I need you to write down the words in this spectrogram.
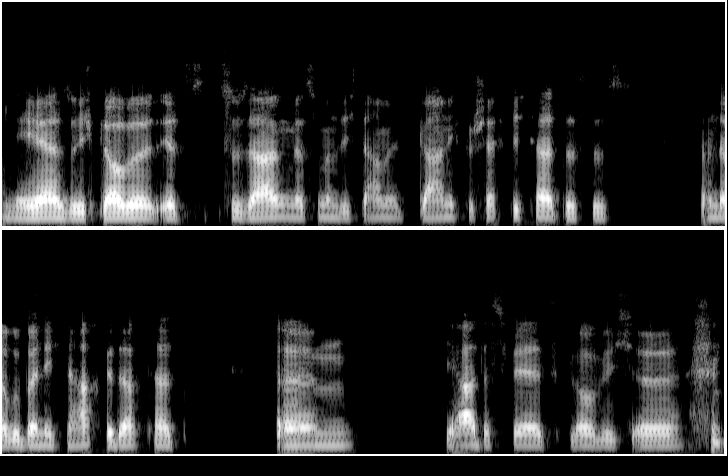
Nee, also ich glaube, jetzt zu sagen, dass man sich damit gar nicht beschäftigt hat, dass es man darüber nicht nachgedacht hat, ähm, ja, das wäre jetzt, glaube ich, äh,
